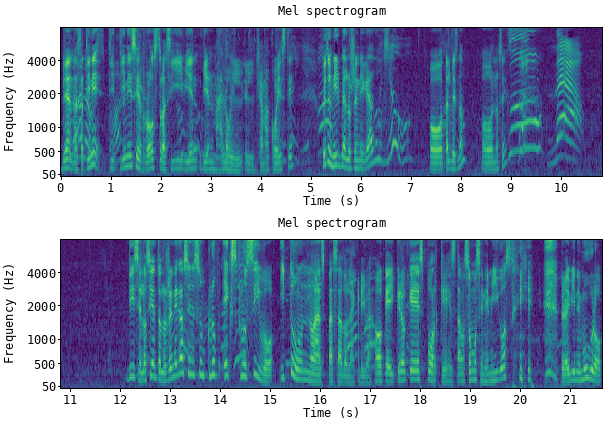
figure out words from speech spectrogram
Vean, hasta tiene, tiene ese rostro así bien, bien malo el, el chamaco este. ¿Puedo unirme a los renegados? O tal vez no, o no sé. Dice, lo siento, los Renegados es un club exclusivo y tú no has pasado la criba. Ok, creo que es porque estamos, somos enemigos. Pero ahí viene Mugro.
